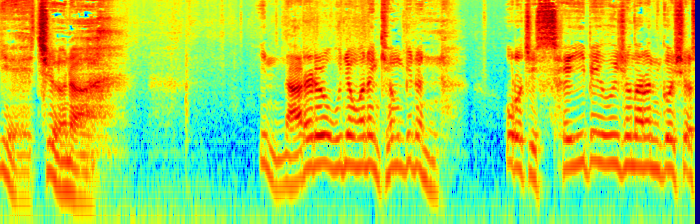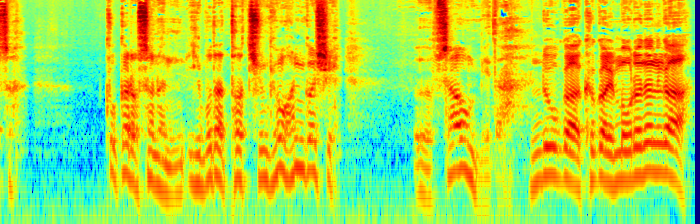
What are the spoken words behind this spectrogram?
예, 전하. 이 나라를 운영하는 경비는 오로지 세입에 의존하는 것이어서 국가로서는 이보다 더 중요한 것이 없사옵니다. 누가 그걸 모르는가?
